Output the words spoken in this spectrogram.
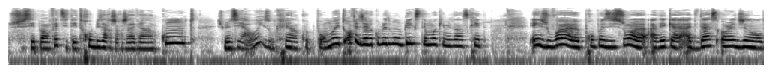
je sais pas en fait, c'était trop bizarre, genre j'avais un compte, je me dis ah ouais, ils ont créé un compte pour moi et tout. En fait, j'avais complètement oublié que c'était moi qui m'étais inscrite. Et je vois euh, proposition euh, avec Adidas Originals.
